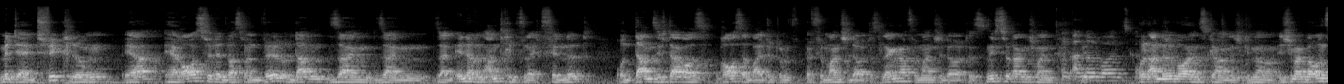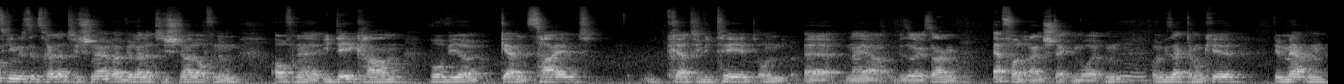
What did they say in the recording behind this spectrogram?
mit der Entwicklung ja, herausfindet, was man will und dann seinen, seinen, seinen inneren Antrieb vielleicht findet und dann sich daraus rausarbeitet und für manche dauert es länger, für manche dauert es nicht so lange. Ich meine, Und andere wollen es gar und nicht. andere wollen es gar nicht, genau. Ich meine, bei uns ging es jetzt relativ schnell, weil wir relativ schnell auf, einen, auf eine Idee kamen, wo wir gerne Zeit, Kreativität und, äh, naja, wie soll ich sagen, Effort reinstecken wollten. Und wir gesagt haben, okay, wir merken,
